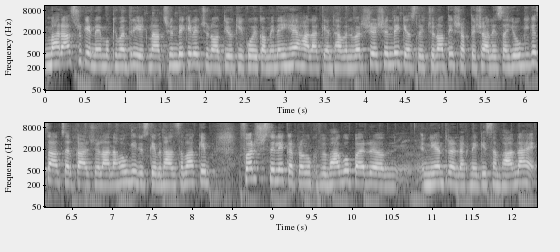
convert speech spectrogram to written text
महाराष्ट्र के नए मुख्यमंत्री एकनाथ शिंदे के लिए चुनौतियों की कोई कमी नहीं है। हालाँकि अंठावन वर्षीय शिंदे की असली चुनौती शक्तिशाली सहयोगी के साथ सरकार चलाना होगी, जिसके विधानसभा के फर्श से लेकर प्रमुख विभागों पर नियंत्रण रखने की संभावना है।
